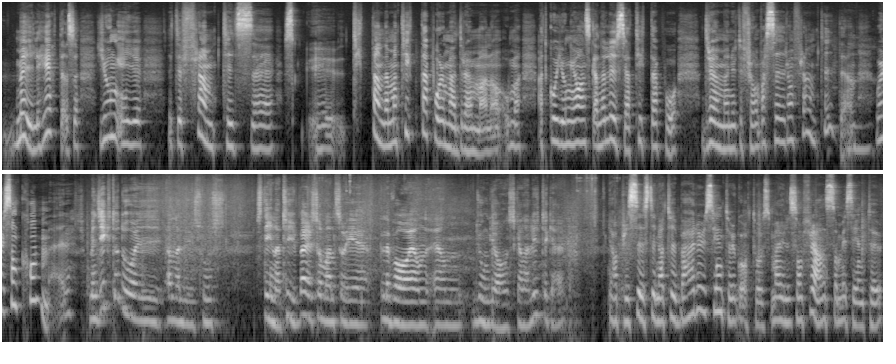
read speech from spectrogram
möjligheter. Alltså, Jung är ju lite framtids... Eh, eh, tittande. Man tittar på de här drömmarna. Och man, att gå jungiansk analys är att titta på drömmen utifrån vad säger om framtiden. Mm. Vad är det som kommer? Men gick du då i analys hos Stina Tyberg som alltså är, eller var en, en jungiansk analytiker? Ja, precis. Stina Tyberg hade i sin tur gått hos Marie-Louise Frans som i sin tur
